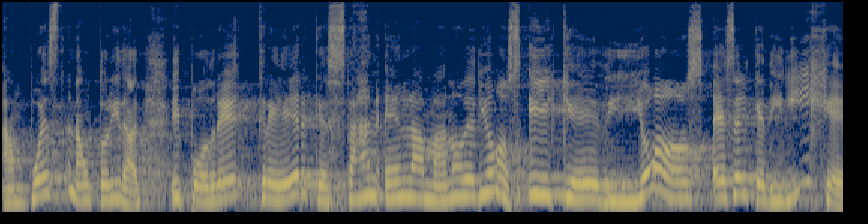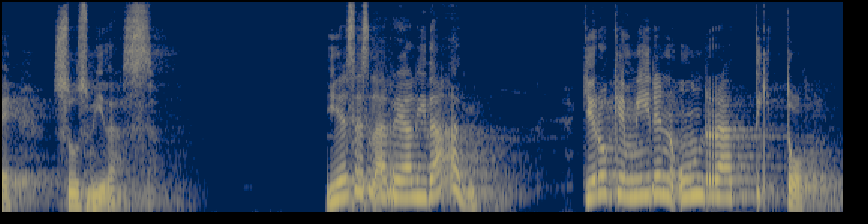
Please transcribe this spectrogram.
han puesto en autoridad y podré creer que están en la mano de Dios y que Dios es el que dirige sus vidas. Y esa es la realidad. Quiero que miren un ratito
